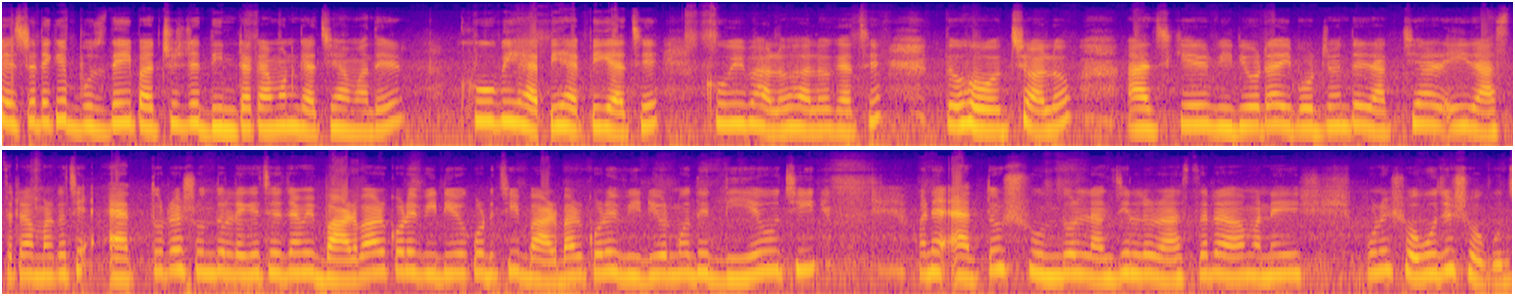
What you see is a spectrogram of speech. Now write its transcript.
ফেসটা দেখে বুঝতেই পারছ যে দিনটা কেমন গেছে আমাদের। খুবই হ্যাপি হ্যাপি গেছে, খুবই ভালো ভালো গেছে। তো চলো, আজকের ভিডিওটা এই পর্যন্ত রাখছি। আর এই রাস্তাটা আমার কাছে এতটা সুন্দর লেগেছে যে আমি বারবার করে ভিডিও করেছি, বারবার করে ভিডিওর মধ্যে দিয়েওছি। মানে এত সুন্দর লাগছিল রাস্তাটা মানে পুরো সবুজে সবুজ।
